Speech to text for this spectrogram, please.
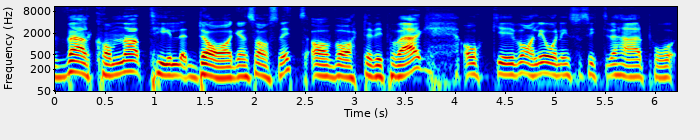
Välkomna till dagens avsnitt av Vart är vi på väg? Och i vanlig ordning så sitter vi här på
